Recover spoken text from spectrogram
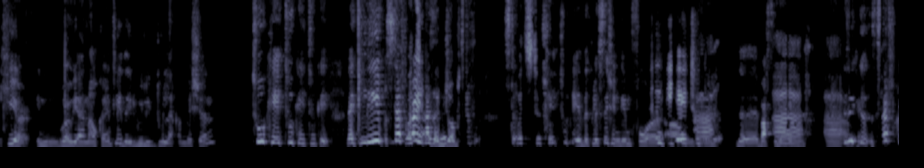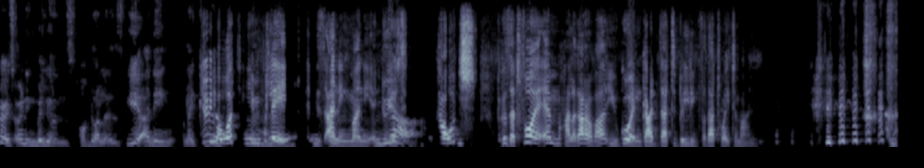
here in where we are now currently, they really do lack ambition. 2K, 2K, 2K. Like leave Steph Curry has a job. Steph, What's 2K? 2K, the PlayStation game for um, Ah, the basketball game. ah, ah, okay. Steph Curry is earning millions of dollars. You're earning like you are watching him play and he's earning money and you you're Yeah. sitting on the couch because at 4 a.m. Halagarava, you go and guard that building for that white man. I'm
